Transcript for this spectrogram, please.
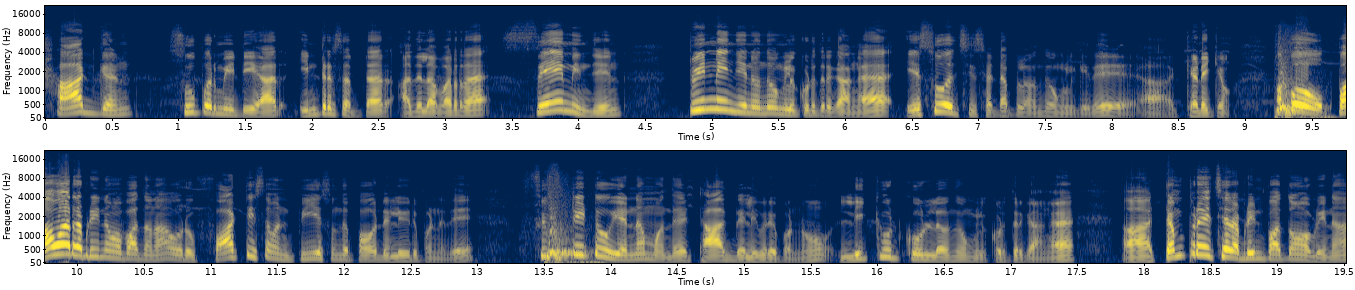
ஷார்ட்கன் சூப்பர் மீட்டியார் இன்டர்செப்டர் அதில் வர்ற சேம் இன்ஜின் ட்வின் இன்ஜின் வந்து உங்களுக்கு கொடுத்துருக்காங்க. எஸ்ஓஹெச் செட்டப்பில் வந்து உங்களுக்கு இது கிடைக்கும். அப்போது பவர் அப்படின்னு நம்ம பார்த்தோம்னா ஒரு ஃபார்ட்டி செவன் பிஎஸ் வந்து பவர் டெலிவரி பண்ணுது. ஃபிஃப்டி டூ என்எம் வந்து டாக் டெலிவரி பண்ணும். லிக்விட் கூலில் வந்து உங்களுக்கு கொடுத்துருக்காங்க. டெம்பரேச்சர் அப்படின்னு பார்த்தோம் அப்படின்னா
